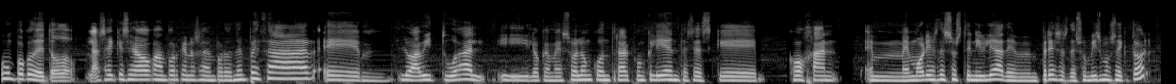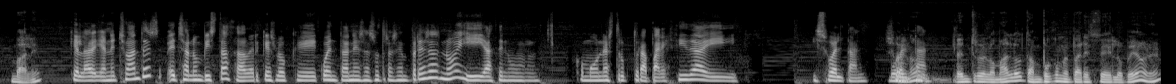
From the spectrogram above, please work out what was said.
Un poco de todo. Las hay que se ahogan porque no saben por dónde empezar. eh, lo habitual y lo que me suelo encontrar con clientes es que cojan en memorias de sostenibilidad de empresas de su mismo sector Vale. que la hayan hecho antes, echan un vistazo a ver qué es lo que cuentan esas otras empresas, ¿no? Y hacen un, como una estructura parecida y, y sueltan, Bueno, sueltan. dentro de lo malo tampoco me parece lo peor, ¿eh?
